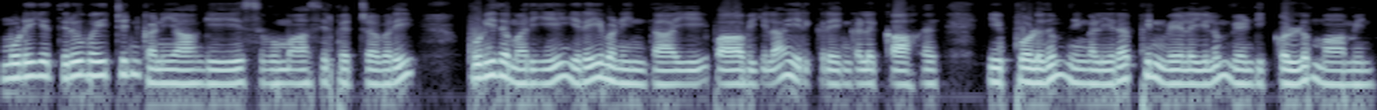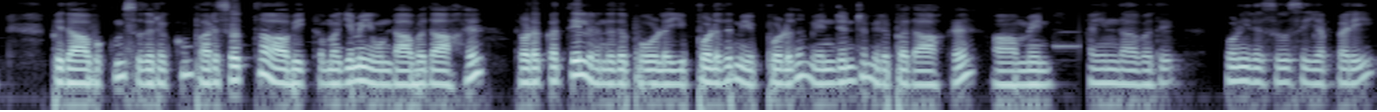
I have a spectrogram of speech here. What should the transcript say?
உம்முடைய திருவயிற்றின் கனியாகிய இயேசுவும் ஆசிர் பெற்றவரே. புனித மரியே இறைவனின் தாயே பாவிகளாய் இருக்கிற எங்களுக்காக இப்பொழுதும் எங்கள் இறப்பின் வேலையிலும் வேண்டிக் கொள்ளும். ஆமீன். பிதாவுக்கும் சுதனுக்கும் பரிசுத்த ஆவிக்கு மகிமை உண்டாவதாக. தொடக்கத்தில் இருந்தது போல இப்பொழுதும் எப்பொழுதும் என்றென்றும் இருப்பதாக. ஆமீன். ஐந்தாவது. புனித சூசையப்பரே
